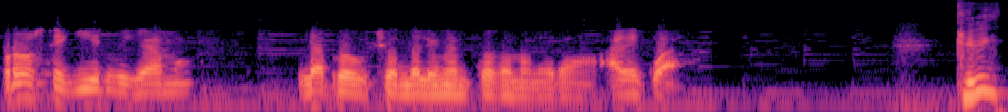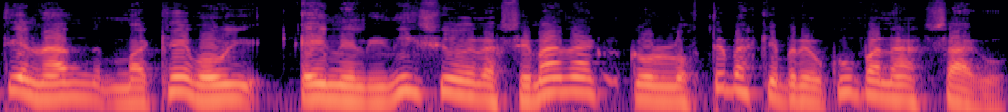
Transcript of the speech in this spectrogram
proseguir, digamos, la producción de alimentos de manera adecuada. Cristian And McEvoy en el inicio de la semana con los temas que preocupan a SAGO,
